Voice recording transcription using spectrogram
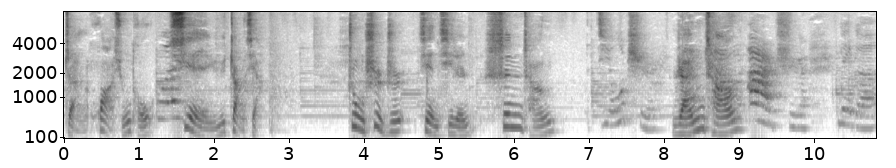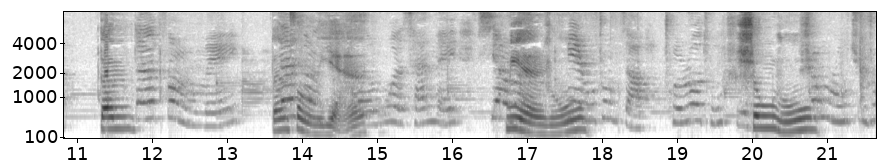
斩华雄头，献于帐下。”众视之，见其人身长九尺，髯长二尺，那个丹丹凤眉，丹凤眼，卧蚕眉，面如面如重枣，唇若涂齿，声如声如巨钟，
